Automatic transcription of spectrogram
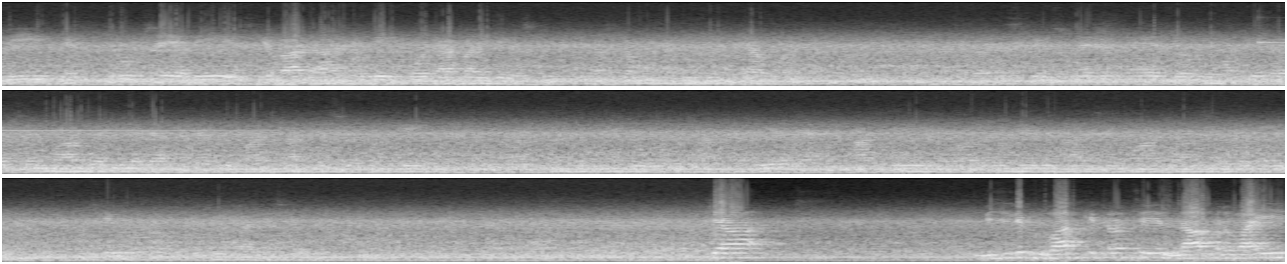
अभी निश्चित रूप से अभी इसके बाद आज भी रिपोर्ट आ पाएगी उसकी वास्तव में क्या हुआ इसके उसमें जो यहाँ की तरफ़ से मुआवजा दिया जाता है, वो पाँच लाख की है दिया जाए बाकी और जो भी विभाग से मुआवजा क्या बिजली विभाग की तरफ़ से ये लापरवाही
